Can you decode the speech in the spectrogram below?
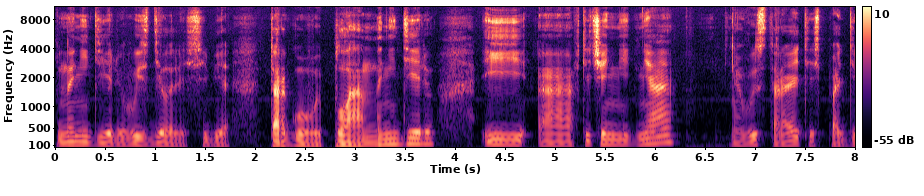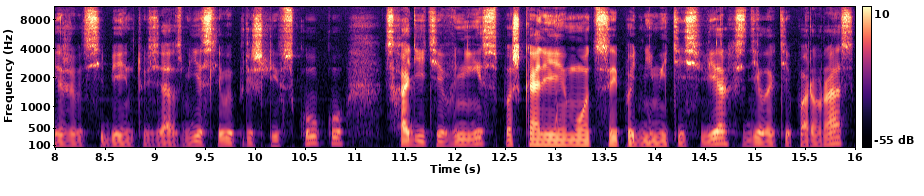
на неделю вы сделали себе торговый план на неделю, и а, в течение дня вы стараетесь поддерживать себе энтузиазм. Если вы пришли в скуку, сходите вниз по шкале эмоций, поднимитесь вверх, сделайте пару раз,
